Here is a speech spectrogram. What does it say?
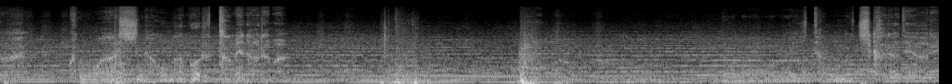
はこのアシナを守るためならば。どのような異端の力であれ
